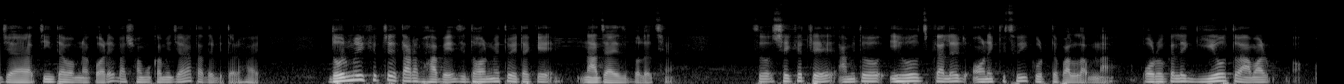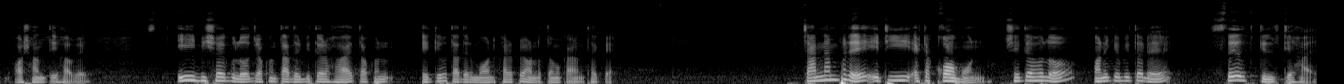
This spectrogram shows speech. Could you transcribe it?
যারা চিন্তা ভাবনা করে বা সমকামী যারা তাদের ভিতরে হয়। ধর্মীয় ক্ষেত্রে তারা ভাবে যে ধর্মে তো এটাকে না নাজায়েজ বলেছে। তো সেক্ষেত্রে আমি তো ইহকালের অনেক কিছুই করতে পারলাম না। পরকালে গিয়েও তো আমার অশান্তি হবে। এই বিষয়গুলো যখন তাদের ভিতরে হয়, তখন এটিও তাদের মন খারাপের অন্যতম কারণ থাকে। চার নম্বরে এটি একটা কমন সেটা হলো অনেকের ভিতরে সেলফ গিল্টি হয়,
